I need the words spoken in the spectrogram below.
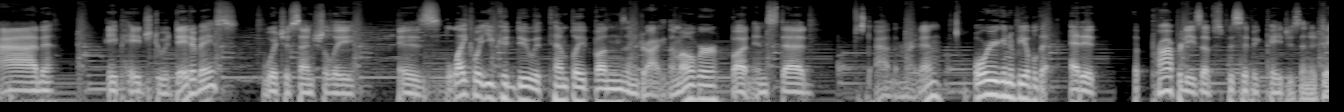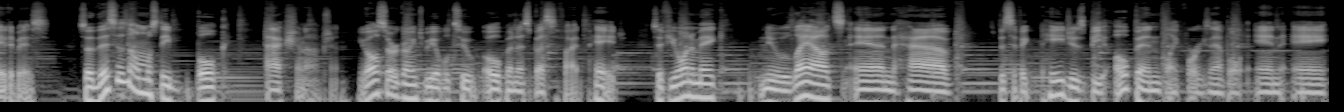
add a page to a database, which essentially is like what you could do with template buttons and drag them over, but instead just add them right in. Or you're gonna be able to edit the properties of specific pages in a database. So this is almost a bulk action option. You also are going to be able to open a specified page. So if you wanna make new layouts and have specific pages be opened, like for example, in a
